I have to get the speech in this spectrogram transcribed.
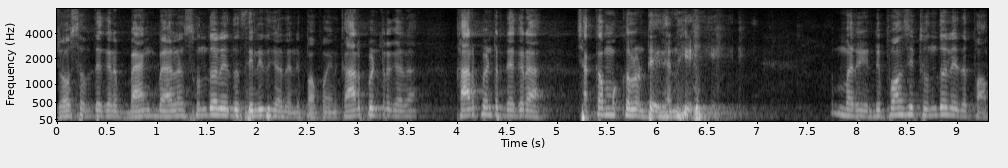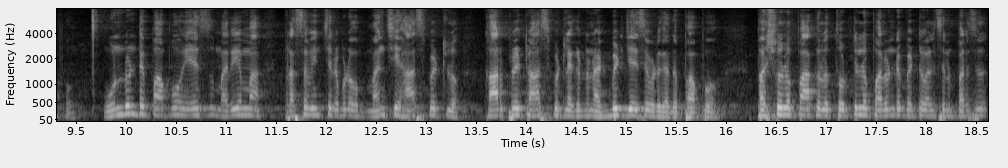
జోసఫ్ దగ్గర బ్యాంక్ బ్యాలెన్స్ ఉందో లేదో తెలియదు కదండి పాప. ఆయన కార్పెంటర్ కదా. కార్పెంటర్ దగ్గర చెక్క ముక్కలు ఉంటాయి కానీ మరి డిపాజిట్ ఉందో లేదో పాపం. ఉండుంటే పాపం ఏసు మరియమ్మ ప్రసవించినప్పుడు ఒక మంచి హాస్పిటల్లో కార్పొరేట్ హాస్పిటల్ ఎక్కడైనా అడ్మిట్ చేసేవాడు కదా పాపం. పశువుల పాకలో తొట్టిలో పరుండి పెట్టవలసిన పరిస్థితి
